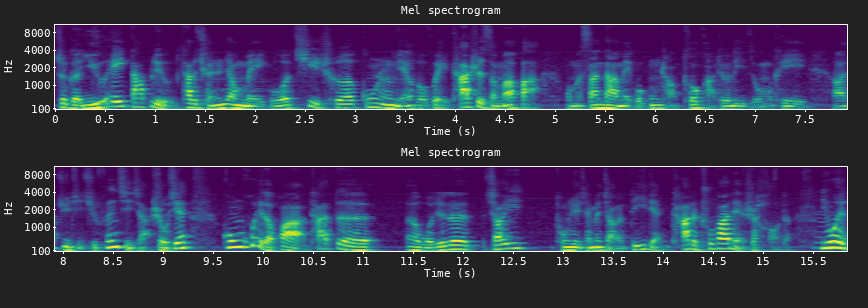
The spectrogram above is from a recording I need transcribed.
这个 UAW 它的全称叫美国汽车工人联合会，它是怎么把我们三大美国工厂拖垮这个例子，我们可以啊具体去分析一下。首先，工会的话，它的呃，我觉得小乙同学前面讲的第一点，他的出发点是好的，因为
